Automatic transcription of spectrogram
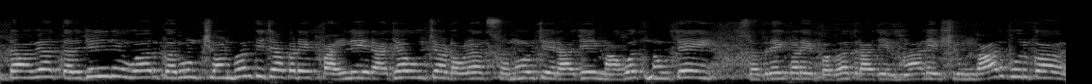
डाव्या तर्जनीने वर करून क्षणभर तिच्याकडे पाहिले. राजाऊच्या डोळ्यात समोरचे राजे मावत नव्हते. सदरेकडे बघत राजे म्हणाले शृंगारपूरकर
